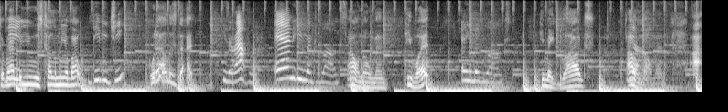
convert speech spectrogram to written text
the rapper you was telling me about? DDG. Who the hell is that? He's a rapper. And he makes vlogs. I don't know, man. He what? And he makes vlogs. He make blogs. I Yeah. don't know, man. I,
